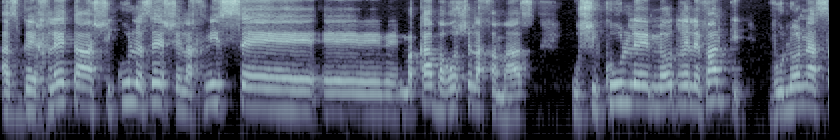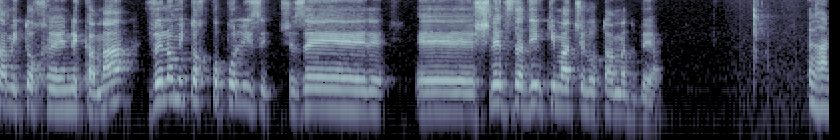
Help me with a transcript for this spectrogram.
אז בהחלט השיקול הזה של להכניס אה, אה, מכה בראש של החמאס הוא שיקול מאוד רלוונטי והוא לא נעשה מתוך נקמה ולא מתוך פופוליזם שזה שני צדדים כמעט של אותה מטבע. ערן.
